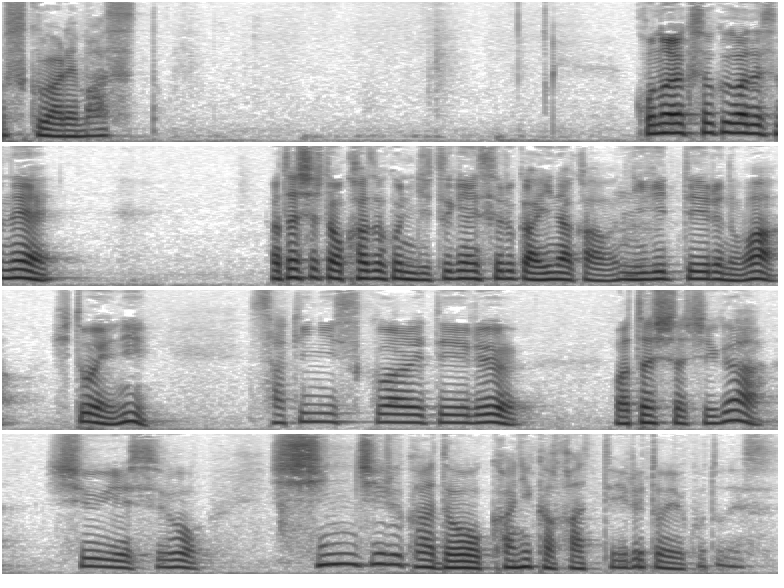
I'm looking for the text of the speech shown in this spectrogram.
救われます。この約束がですね、私たちの家族に実現するか否かを握っているのは、ひとえに先に救われている私たちが主イエスを信じるかどうかにかかっているということです。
